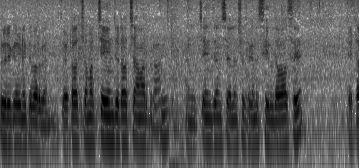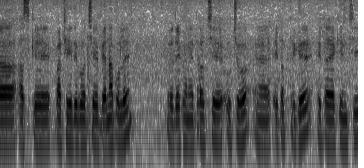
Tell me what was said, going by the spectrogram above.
তৈরি করে নিতে পারবেন। তো এটা হচ্ছে আমার চেঞ্জ এটা হচ্ছে আমার ব্র্যান্ড চেঞ্জ অ্যান্ড চ্যালেঞ্জ সেখানে সেল দেওয়া আছে, এটা আজকে পাঠিয়ে দেবো হচ্ছে বেনাপোলে। তো দেখুন, এটা হচ্ছে উঁচু এটার থেকে এটা এক ইঞ্চি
